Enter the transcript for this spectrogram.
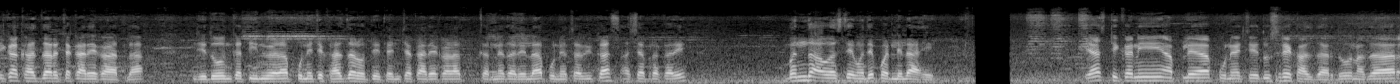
एका खासदाराच्या कार्यकाळातला जे दोन का तीन वेळा पुण्याचे खासदार होते त्यांच्या कार्यकाळात करण्यात आलेला पुण्याचा विकास अशा प्रकारे बंद अवस्थेमध्ये पडलेला आहे. याच ठिकाणी आपल्या पुण्याचे दुसरे खासदार दोन हजार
